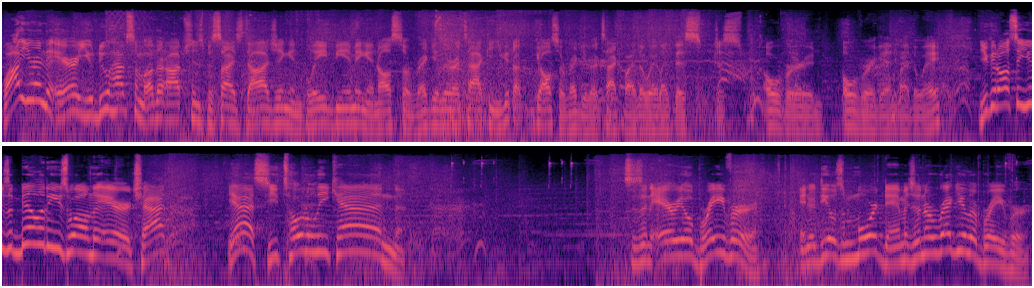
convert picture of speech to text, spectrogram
While you're in the air, you do have some other options besides dodging and blade beaming and also regular attacking. You could, also regular attack, by the way, like this, just over and over again, by the way. You could also use abilities while in the air, chat. Yes, you totally can. This is an aerial braver and it deals more damage than a regular Braver.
